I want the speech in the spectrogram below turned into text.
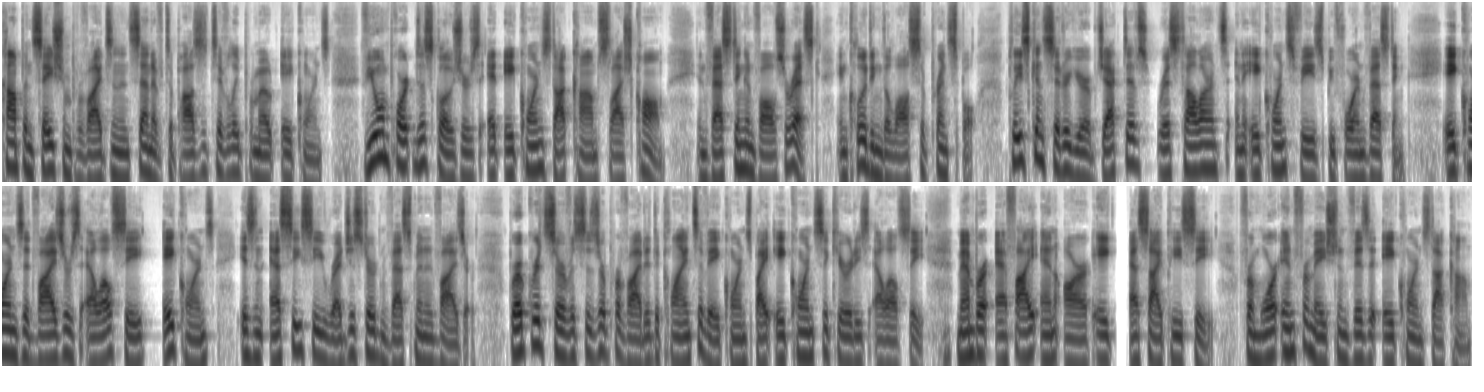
Compensation provides an incentive to positively promote Acorns. View important disclosures at acorns.com/calm. Investing involves risk, including the loss of principal. Please consider your objectives, risk tolerance, and Acorns fees before investing. Acorns Advisors LLC, Acorns, is an SEC registered investment advisor. Brokerage services are provided to clients of Acorns by Acorn Securities LLC, member FINRA SIPC. For more information, visit acorns.com.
